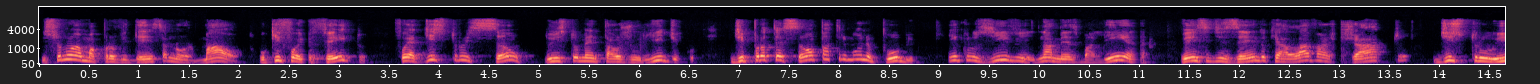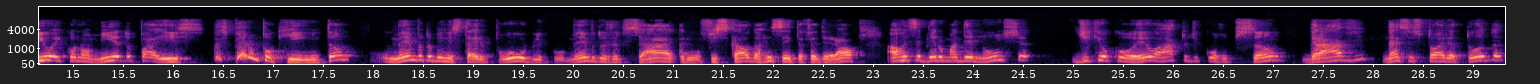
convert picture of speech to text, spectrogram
Isso não é uma providência normal. O que foi feito foi a destruição do instrumental jurídico de proteção ao patrimônio público. Inclusive, na mesma linha, vem se dizendo que a Lava Jato destruiu a economia do país. Mas espera um pouquinho. Então, o membro do Ministério Público, o membro do Judiciário, o fiscal da Receita Federal, ao receber uma denúncia de que ocorreu ato de corrupção grave nessa história toda,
